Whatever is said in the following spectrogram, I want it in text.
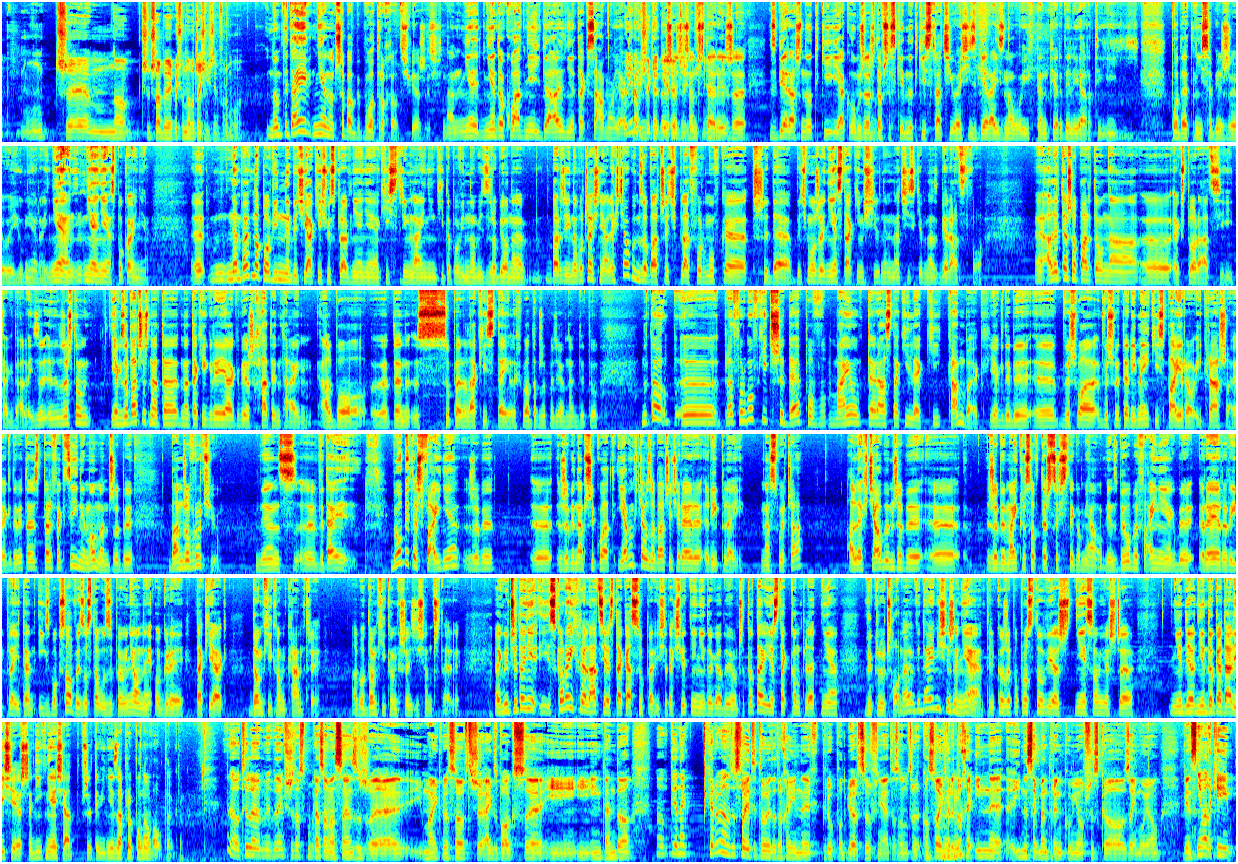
Czy, no, czy trzeba by jakoś unowocześnić tę formułę? No wydaje nie no, trzeba by było trochę odświeżyć. No, nie, nie dokładnie idealnie tak samo jak na Nintendo 64, już, że zbierasz nutki i jak umrzesz, no. to wszystkie nutki straciłeś i zbieraj znowu ich ten pierdyliard i, i podetnij sobie żyły i umieraj. Nie, nie, nie, spokojnie. E, na pewno powinny być jakieś usprawnienie, jakiś streamlining i to powinno być zrobione bardziej nowocześnie, ale chciałbym zobaczyć platformówkę 3D, być może nie z takim silnym naciskiem na zbieractwo ale też opartą na e, eksploracji i tak dalej. Zresztą jak zobaczysz na, te, na takie gry jak, wiesz, Hat in Time albo e, ten Super Lucky Stale, chyba dobrze powiedziałem ten tytuł, no to e, platformówki 3D mają teraz taki lekki comeback, jak gdyby e, wyszła, wyszły te remake'i Spyro i Crasha, jak gdyby to jest perfekcyjny moment, żeby Banjo wrócił. Więc e, wydaje... Byłoby też fajnie, żeby żeby na przykład. Ja bym chciał zobaczyć Rare Replay na Switcha, ale chciałbym, żeby, y, żeby Microsoft też coś z tego miał, więc byłoby fajnie, jakby Rare Replay ten Xboxowy został uzupełniony o gry takie jak Donkey Kong Country albo Donkey Kong 64. Jakby, czy to nie, skoro ich relacja jest taka super i się tak świetnie nie dogadują, czy to tutaj jest tak kompletnie wykluczone? Wydaje mi się, że nie, tylko że po prostu, wiesz, nie są jeszcze nie, nie dogadali się jeszcze, nikt nie siadł przy tym i nie zaproponował tego. No, tyle, wydaje mi się, że ta współpraca ma sens, że Microsoft czy Xbox e, i, i Nintendo, no jednak kierują swoje tytuły do trochę innych grup odbiorców, nie? To są konsole, które mm -hmm. trochę inny, inny segment rynku mimo wszystko zajmują, więc nie ma takiej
